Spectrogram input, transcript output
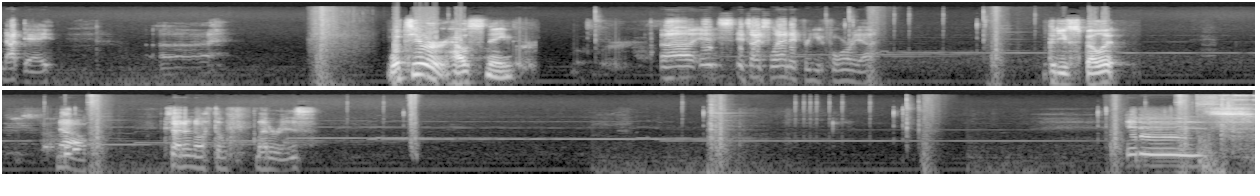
not day. Uh, What's your house name? uh, it's it's Icelandic for Euphoria. Could you spell it? No, because I don't know what the letter is. It is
